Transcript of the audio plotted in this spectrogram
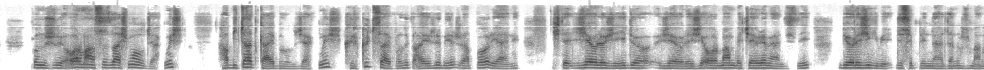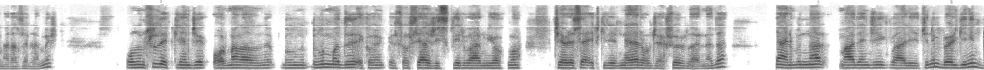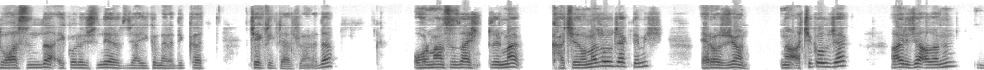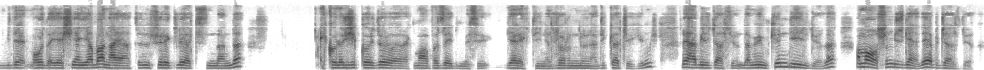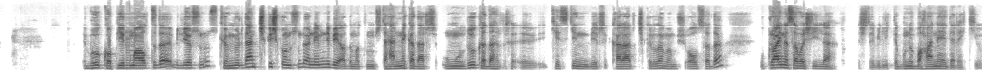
konuşuluyor. Ormansızlaşma olacakmış. Habitat kaybı olacakmış. 43 sayfalık ayrı bir rapor yani. İşte jeoloji, hidrojeoloji, orman ve çevre mühendisliği, biyoloji gibi disiplinlerden uzmanlar hazırlamış. Olumsuz etkilenecek orman alanı bulunmadığı ekonomik ve sosyal riskleri var mı yok mu? Çevresel etkileri neler olacak sorularına da yani bunlar madencilik faaliyetinin bölgenin doğasında, ekolojisinde yaratacağı yıkımlara dikkat çektikten sonra da ormansızlaştırma kaçınılmaz olacak demiş. Erozyona açık olacak. Ayrıca alanın bir de orada yaşayan yaban hayatının sürekli açısından da ekolojik koridor olarak muhafaza edilmesi gerektiğine, zorunluluğuna dikkat çekilmiş. Rehabilitasyon da mümkün değil diyorlar. Ama olsun biz gene de yapacağız diyorlar. E, bu COP26'da biliyorsunuz kömürden çıkış konusunda önemli bir adım atılmıştı. Her ne kadar umulduğu kadar e, keskin bir karar çıkarılamamış olsa da Ukrayna Savaşı'yla işte birlikte bunu bahane ederek e,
